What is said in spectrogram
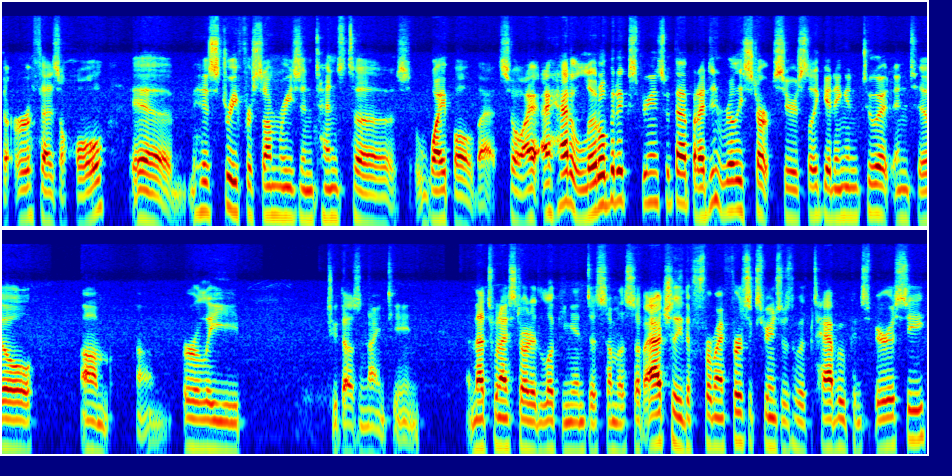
the Earth as a whole. Uh, history, for some reason, tends to wipe all that. So I, I had a little bit of experience with that, but I didn't really start seriously getting into it until um, um, early 2019, and that's when I started looking into some of the stuff. Actually, the for my first experience was with Taboo Conspiracy,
